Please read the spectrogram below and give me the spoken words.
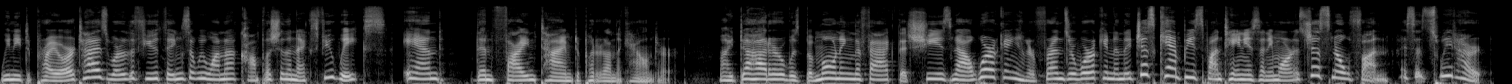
We need to prioritize what are the few things that we want to accomplish in the next few weeks and then find time to put it on the calendar. My daughter was bemoaning the fact that she's now working and her friends are working and they just can't be spontaneous anymore. It's just no fun. I said, Sweetheart,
